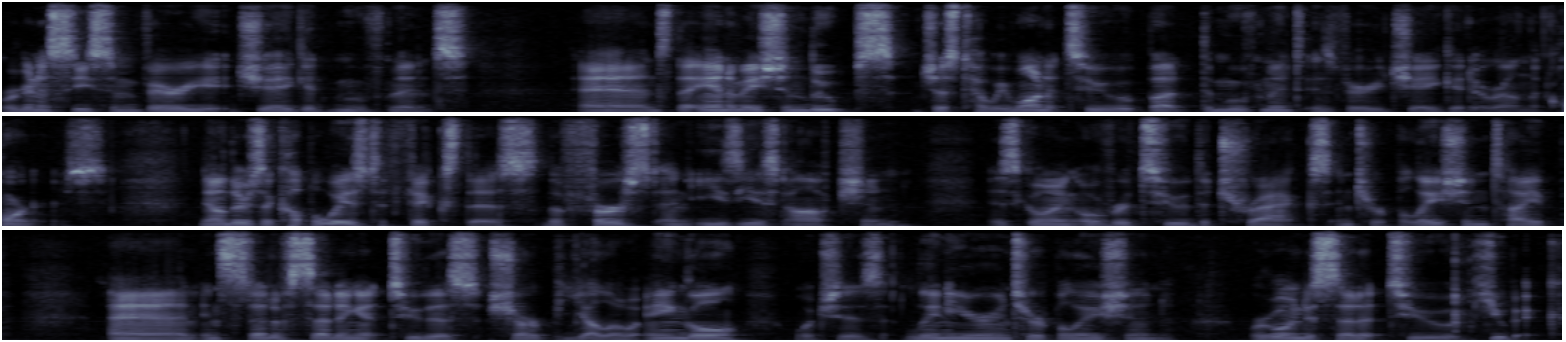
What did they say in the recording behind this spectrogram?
we're going to see some very jagged movement, and the animation loops just how we want it to, but the movement is very jagged around the corners. Now there's a couple ways to fix this. The first and easiest option is going over to the tracks interpolation type and instead of setting it to this sharp yellow angle, which is linear interpolation, we're going to set it to cubic.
